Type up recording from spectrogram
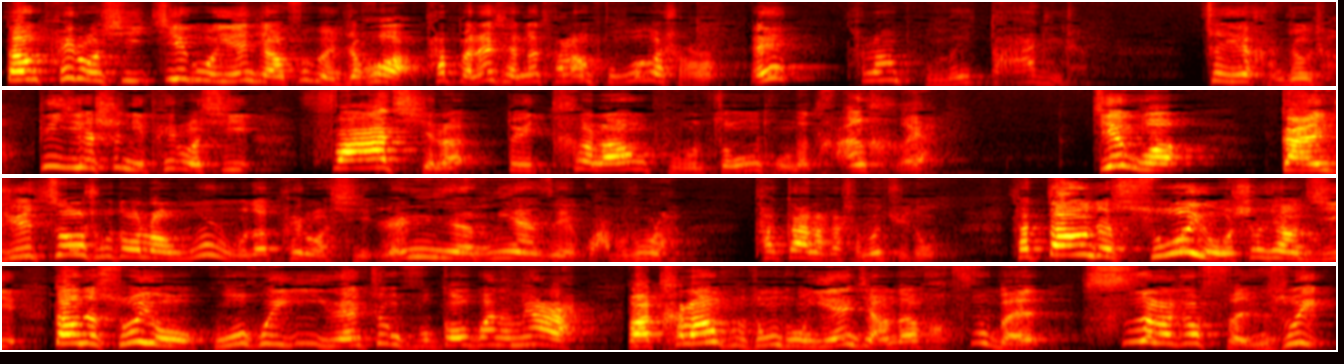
当佩洛西接过演讲副本之后啊，他本来想跟特朗普握个手，哎，特朗普没搭理他，这也很正常，毕竟是你佩洛西发起了对特朗普总统的弹劾呀。结果。感觉遭受到了侮辱的佩洛西，人家面子也挂不住了。他干了个什么举动？他当着所有摄像机，当着所有国会议员、政府高官的面啊，把特朗普总统演讲的副本撕了个粉碎。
